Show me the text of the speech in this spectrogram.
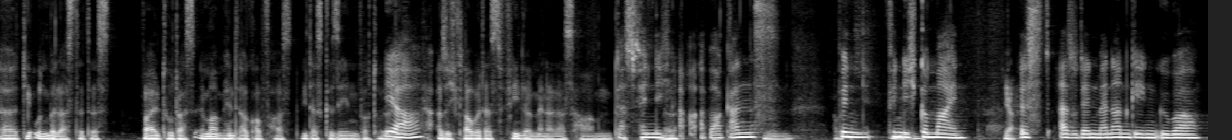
äh, die unbelastet ist, weil du das immer im Hinterkopf hast, wie das gesehen wird. Ja. Also ich glaube, dass viele Männer das haben. das finde ich ne? aber ganz, Aber finde find ich gemein. Ja. Ist also den Männern gegenüber,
